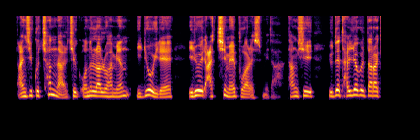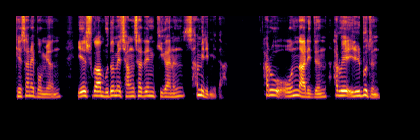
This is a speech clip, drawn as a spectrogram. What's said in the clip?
안식 후 첫날 즉 오늘날로 하면 일요일에 일요일 아침에 부활했습니다. 당시 유대 달력을 따라 계산해 보면 예수가 무덤에 장사된 기간은 3일입니다. 하루 온 날이든 하루의 일부든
